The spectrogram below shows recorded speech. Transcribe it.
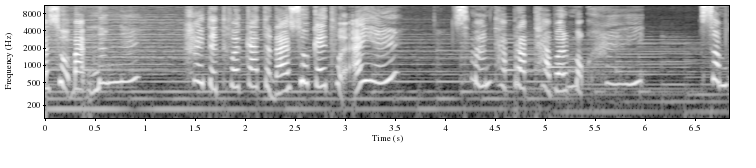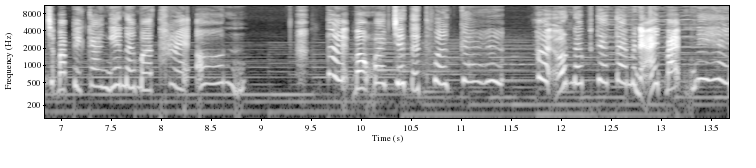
បើសួរបែបហ្នឹងណាហើយទៅធ្វើការដដែលសួរគេធ្វើអីហ៎ស្មានថាប្រាប់ថាវិលមកហើយសុំច្បាប់ពីការងារនៅមើលថែអូន តែបងបានចេះតែធ្វើការហើយអូននៅផ្ទះតែម្នាក់ឯងបែបនេះហ៎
